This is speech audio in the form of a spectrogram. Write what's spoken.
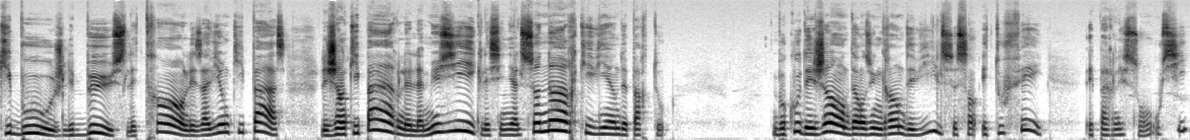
qui bougent, les bus, les trains, les avions qui passent, les gens qui parlent, la musique, les signaux sonores qui viennent de partout. Beaucoup des gens dans une grande ville se sentent étouffés, et par les sons aussi.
